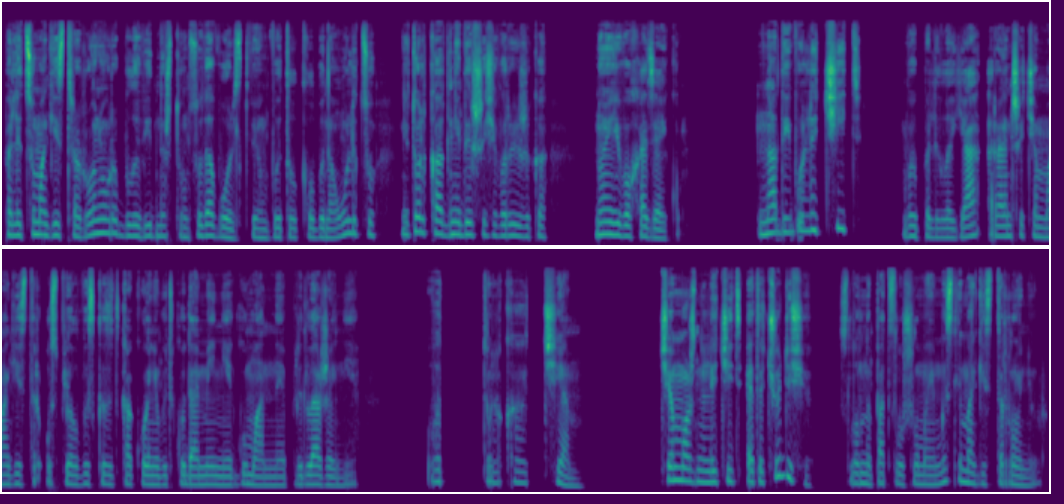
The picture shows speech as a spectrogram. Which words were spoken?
По лицу магистра Ронюра было видно, что он с удовольствием вытолкал бы на улицу не только огнедышащего рыжика, но и его хозяйку. «Надо его лечить», — выпалила я, раньше, чем магистр успел высказать какое-нибудь куда менее гуманное предложение. «Вот только чем? Чем можно лечить это чудище?» Словно подслушал мои мысли магистр Ронюр.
